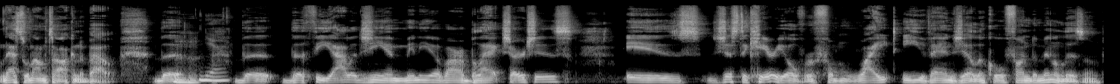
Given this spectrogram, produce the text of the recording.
That's what I'm talking about. The Yeah. the the theology in many of our black churches is just a carryover from white evangelical fundamentalism.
